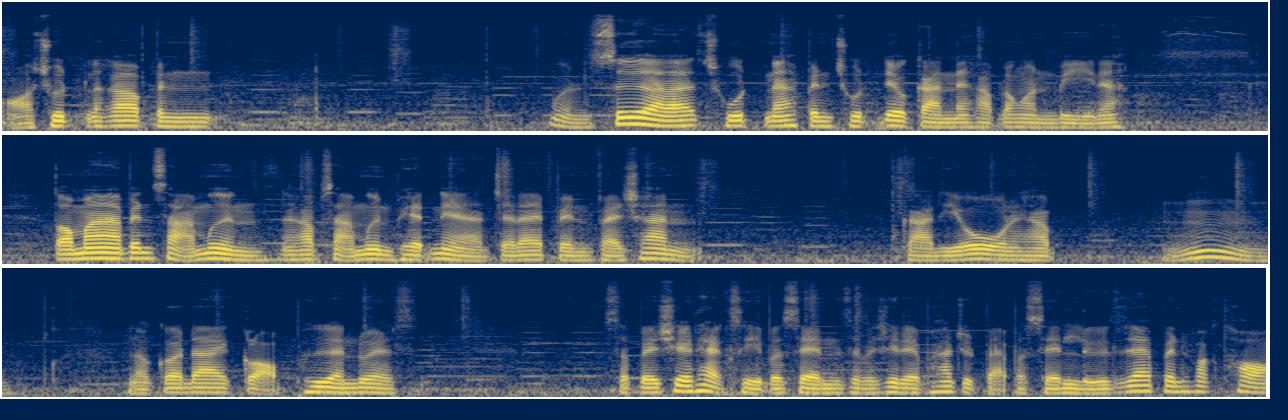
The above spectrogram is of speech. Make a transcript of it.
อ๋อชุด แล้วก็เป็น เหมือนเสื้อและชุดนะ เป็นชุดเดียวกันนะครับ รางวัล B นะ ต่อมาเป็น 30,000 นะครับ 30,000 เพชรเนี่ยจะได้เป็นแฟชั่นการดิโอนะครับ อืม แล้วก็ได้กรอบเพื่อนด้วย Special Attack 4% Special Def 5.8%หรือจะได้เป็นฟักทอง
